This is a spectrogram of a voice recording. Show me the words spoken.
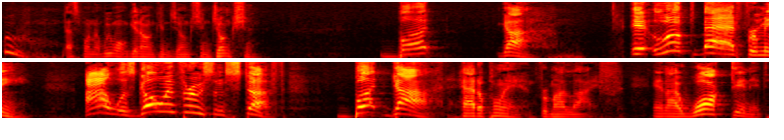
Whew, that's one we won't get on conjunction junction. But God. It looked bad for me. I was going through some stuff, but God had a plan for my life. And I walked in it.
